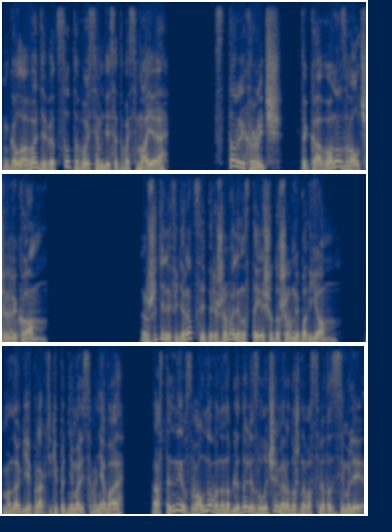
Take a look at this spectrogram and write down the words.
Глава 988. Старый хрыч, ты кого назвал червяком? Жители Федерации переживали настоящий душевный подъем. Многие практики поднимались в небо, остальные взволнованно наблюдали за лучами радужного света с Земли.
